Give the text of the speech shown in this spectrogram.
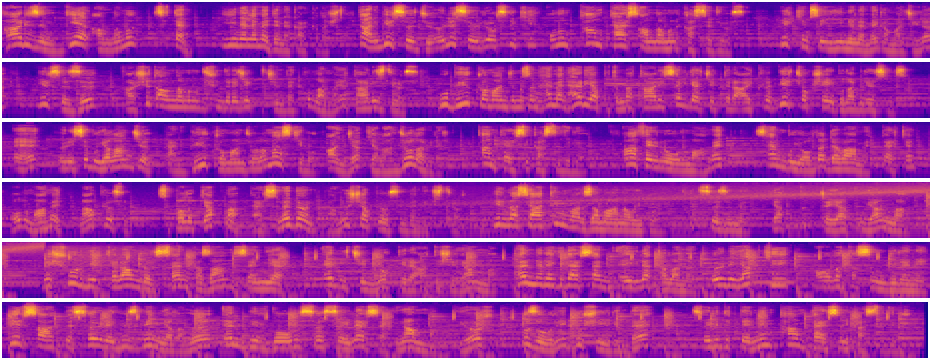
Tarizin diğer anlamı sitem, iğneleme demek arkadaşlar. Yani bir sözcüğü öyle söylüyorsun ki onun tam ters anlamını kastediyorsun. Bir kimseyi iğnelemek amacıyla bir sözü karşıt anlamını düşündürecek biçimde kullanmaya tariz diyoruz. Bu büyük romancımızın hemen her yapıtında tarihsel gerçeklere aykırı birçok şey bulabilirsiniz. E öyleyse bu yalancı. Yani büyük romancı olamaz ki bu. Ancak yalancı olabilir. Tam tersi kastediliyor. Aferin oğlum Ahmet, sen bu yolda devam et derken oğlum Ahmet ne yapıyorsun? Sıpalık yapma, tersine dön, yanlış yapıyorsun demek istiyor. Bir nasihatim var zamana uygun. Tut sözümü, yattıkça yat uyanma. Meşhur bir kelamdır sen kazan sen ye. El için yok yere ateşe yanma. Her nereye gidersen eyle talanı. Öyle yap ki ağlatasın güleni. Bir saatte söyle yüz bin yalanı. El bir doğru söz söylerse inanma diyor. Huzuri bu şiirinde söylediklerinin tam tersini kastediyor.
